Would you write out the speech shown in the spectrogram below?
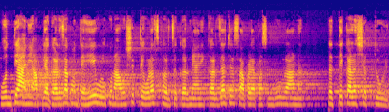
कोणत्या आणि आपल्या गरजा कोणत्या हे ओळखून आवश्यक तेवढाच खर्च करणे आणि कर्जाच्या सापळ्यापासून दूर राहणं प्रत्येकाला शक्य होईल.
